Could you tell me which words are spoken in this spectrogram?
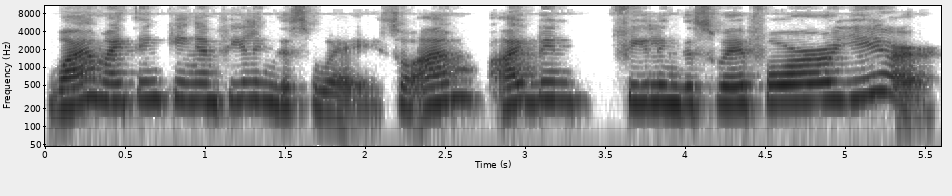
why am I thinking and feeling this way? So I'm I've been feeling this way for a year.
